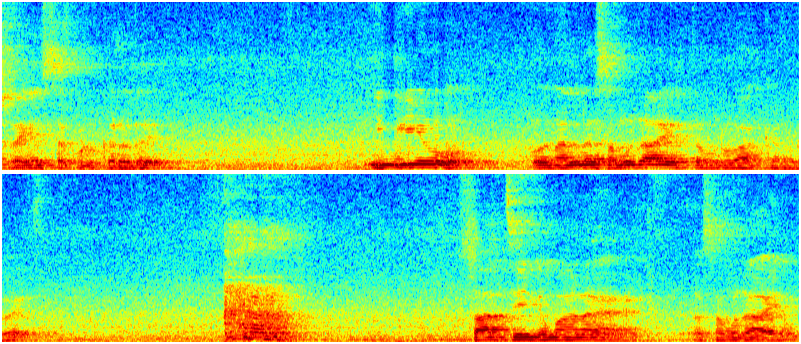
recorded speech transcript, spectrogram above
ஸ்ரேயஸை கொடுக்கறது. இங்கேயும் ஒரு நல்ல சமுதாயத்தை உருவாக்குறது. சாத்வீகமான சமுதாயம்.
